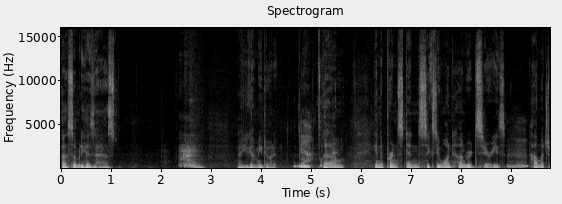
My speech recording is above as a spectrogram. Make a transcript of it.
Uh, somebody has asked. now you got me doing it. Yeah. Um, in the Princeton 6100 series, how much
